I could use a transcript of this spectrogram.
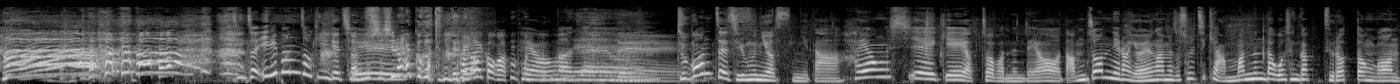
진짜 일반적인 게 제일 남주 씨 싫어할 것 같은데요. 편할 것 같아요. 맞아요. 네. 두 번째 질문이었습니다. 하영 씨에게 여쭤봤는데요. 남주 언니랑 여행하면서 솔직히 안 맞는다고 생각 들었던 건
